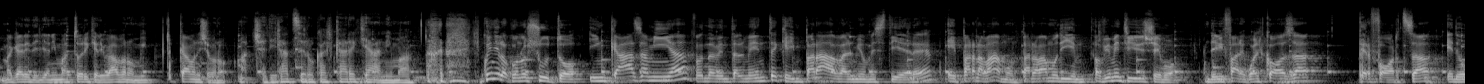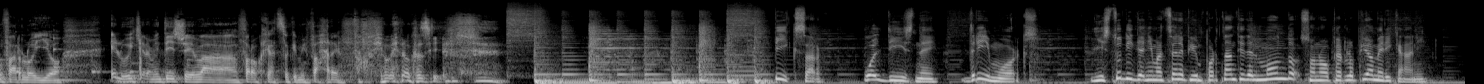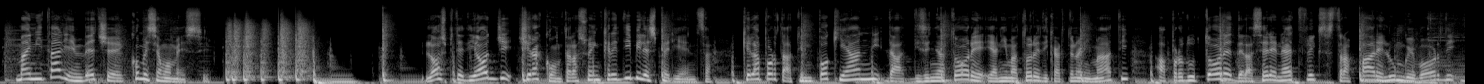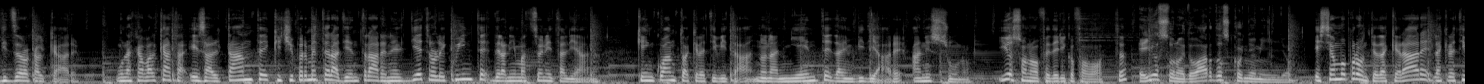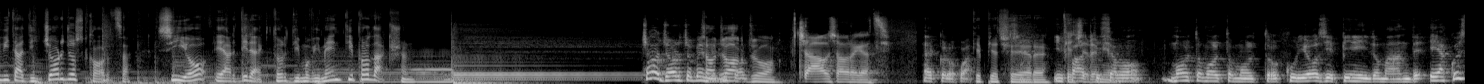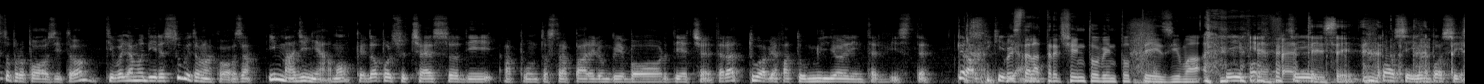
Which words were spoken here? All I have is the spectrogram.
magari degli animatori che arrivavano mi toccavano e dicevano ma c'è di là Zero Calcare che anima. Quindi l'ho conosciuto in casa mia fondamentalmente che imparava il mio mestiere e parlavamo parlavamo di ovviamente io dicevo devi fare qualcosa per forza e devo farlo io. E lui chiaramente diceva farò cazzo che mi pare più o meno così. Pixar Walt Disney DreamWorks. Gli studi di animazione più importanti del mondo sono per lo più americani ma in Italia invece come siamo messi? L'ospite di oggi ci racconta la sua incredibile esperienza, che l'ha portato in pochi anni da disegnatore e animatore di cartoni animati a produttore della serie Netflix Strappare lungo i bordi di Zero Calcare. Una cavalcata esaltante che ci permetterà di entrare nel dietro le quinte dell'animazione italiana che in quanto a creatività non ha niente da invidiare a nessuno. Io sono Federico Favot e io sono Edoardo Scognomiglio e siamo pronti ad hackerare la creatività di Giorgio Scorza, CEO e Art Director di Movimenti Production. Ciao Giorgio, benvenuto. Ciao Giorgio. Ciao, ciao ragazzi. Eccolo qua. Che piacere. Infatti piacere siamo molto molto molto curiosi e pieni di domande e a questo proposito ti vogliamo dire subito una cosa. Immaginiamo che dopo il successo di appunto strappare lunghi i bordi eccetera, tu abbia fatto un milione di interviste. Però ti chiediamo... Questa è la 328esima. Sì, in effetti, sì, sì. Un po' sì, un po' sì.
